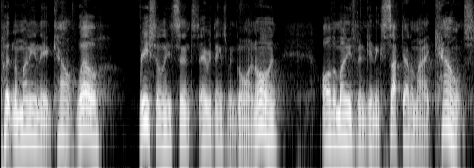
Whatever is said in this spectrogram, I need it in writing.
putting the money in the account. Well, recently, since everything's been going on, all the money's been getting sucked out of my accounts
